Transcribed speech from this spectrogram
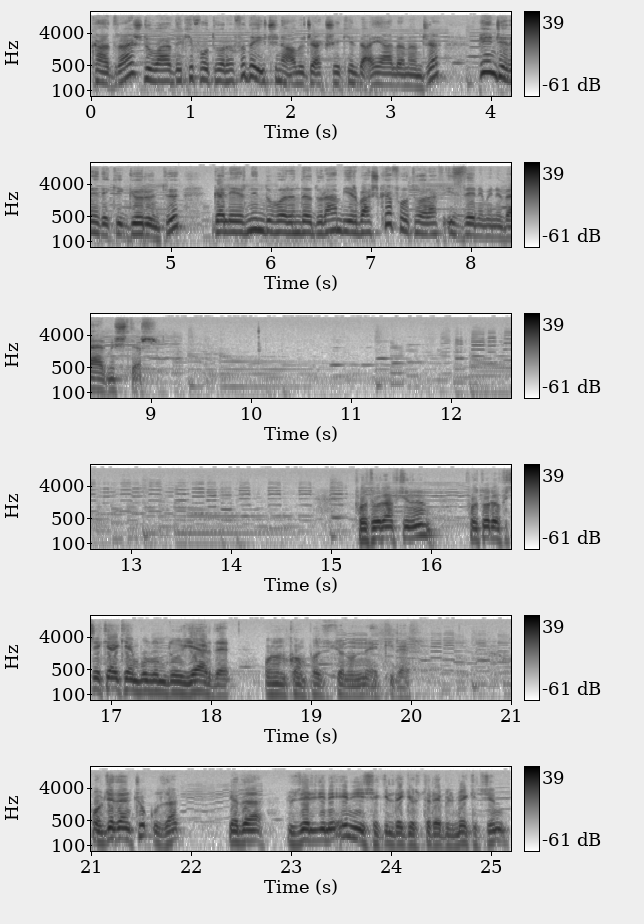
Kadraj duvardaki fotoğrafı da içine alacak şekilde ayarlanınca penceredeki görüntü galerinin duvarında duran bir başka fotoğraf izlenimini vermiştir. Fotoğrafçının fotoğrafı çekerken bulunduğu yer de onun kompozisyonunu etkiler. Objeden çok uzak ya da güzelliğini en iyi şekilde gösterebilmek için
